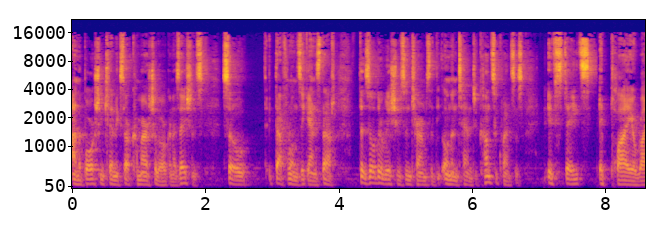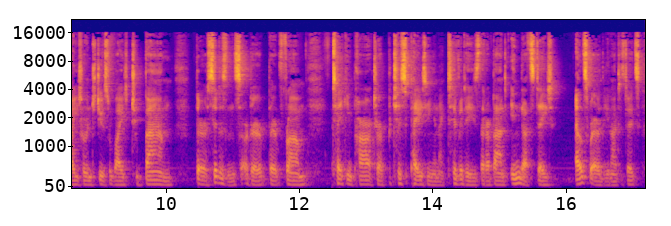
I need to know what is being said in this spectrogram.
And abortion clinics are commercial organisations. So that runs against that. There's other issues in terms of the unintended consequences. If states apply a right or introduce a right to ban their citizens or their, their from taking part or participating in activities that are banned in that state elsewhere in the United States,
